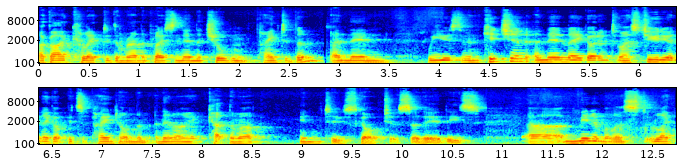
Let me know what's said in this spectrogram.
like I collected them around the place, and then the children painted them, and then. Mm. We used them in the kitchen, and then they got into my studio and they got bits of paint on them, and then I cut them up into sculptures. So they're these uh, minimalist, like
